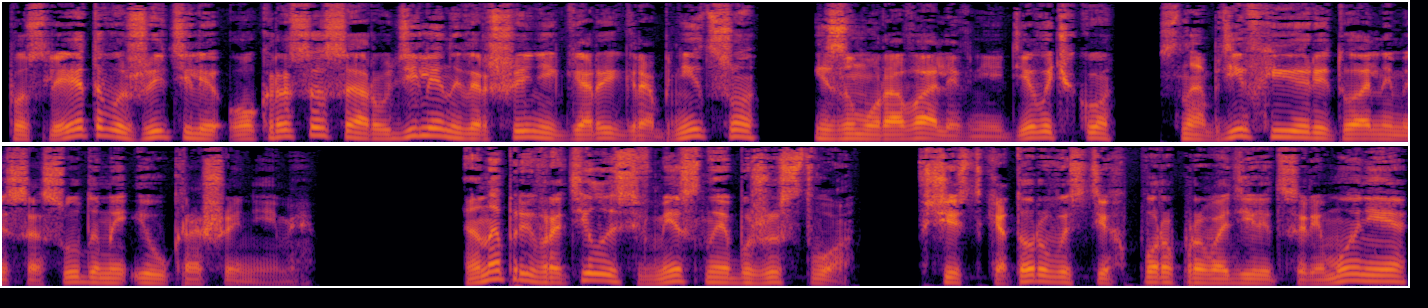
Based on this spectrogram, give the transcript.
После этого жители Окраса соорудили на вершине горы гробницу и замуровали в ней девочку, снабдив ее ритуальными сосудами и украшениями. Она превратилась в местное божество, в честь которого с тех пор проводили церемонии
